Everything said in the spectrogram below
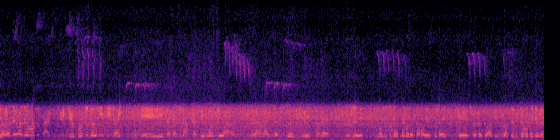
No radę, radę, może tak, oczywiście, bo tutaj u mnie dzisiaj yy, taka wrzawka się włączyła rana i tak jest trochę może to dlatego tak samo jest tutaj yy, trochę słabiej. Proszę, mikrofon do Ciebie,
